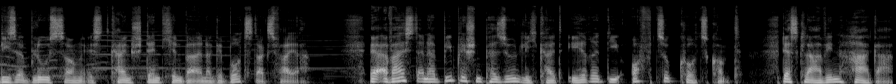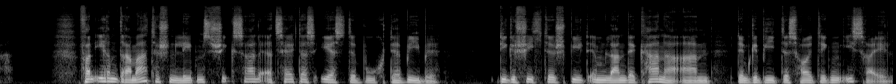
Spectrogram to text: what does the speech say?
dieser Blues-Song ist kein Ständchen bei einer Geburtstagsfeier. Er erweist einer biblischen Persönlichkeit Ehre, die oft zu kurz kommt, der Sklavin Hagar. Von ihrem dramatischen Lebensschicksal erzählt das erste Buch der Bibel, die Geschichte spielt im Lande Kanaan, dem Gebiet des heutigen Israel.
